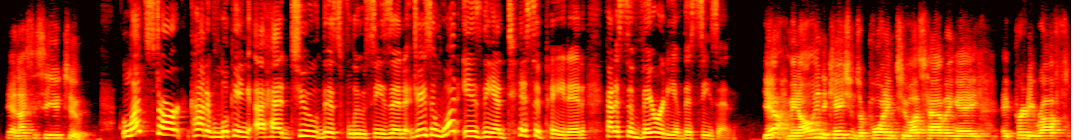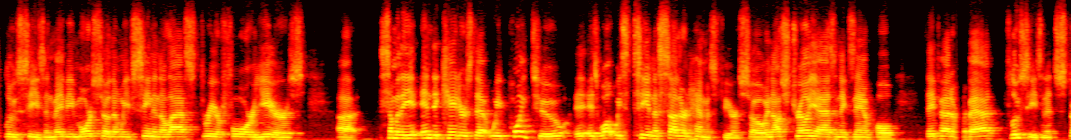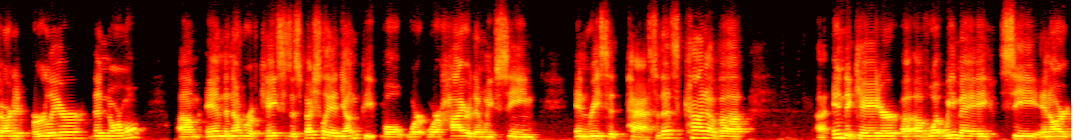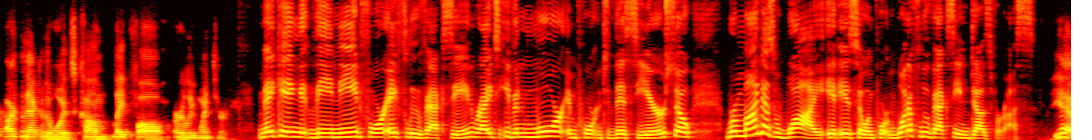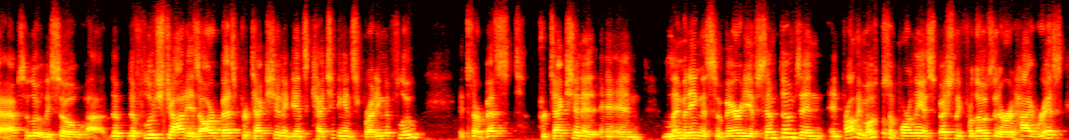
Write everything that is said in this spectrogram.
Yeah, nice to see you too. Let's start kind of looking ahead to this flu season. Jason, what is the anticipated kind of severity of this season? Yeah, I mean, all indications are pointing to us having a, a pretty rough flu season, maybe more so than we've seen in the last three or four years. Uh, some of the indicators that we point to is what we see in the southern hemisphere. So, in Australia, as an example, they've had a bad flu season. It started earlier than normal. Um, and the number of cases, especially in young people, were, were higher than we've seen in recent past. So that's kind of a, a indicator of what we may see in our, our neck of the woods come late fall, early winter. Making the need for a flu vaccine, right, even more important this year. So remind us why it is so important, what a flu vaccine does for us. Yeah, absolutely. So uh, the, the flu shot is our best protection against catching and spreading the flu. It's our best protection in limiting the severity of symptoms and, and probably most importantly, especially for those that are at high risk,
